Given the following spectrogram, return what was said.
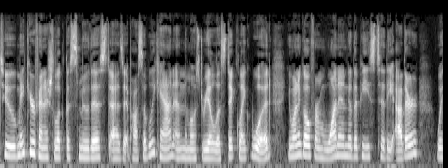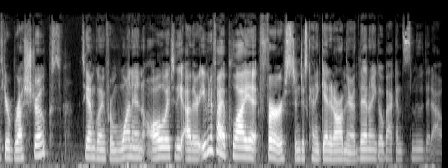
To make your finish look the smoothest as it possibly can and the most realistic, like wood, you want to go from one end of the piece to the other with your brush strokes See, I'm going from one end all the way to the other. Even if I apply it first and just kind of get it on there, then I go back and smooth it out.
